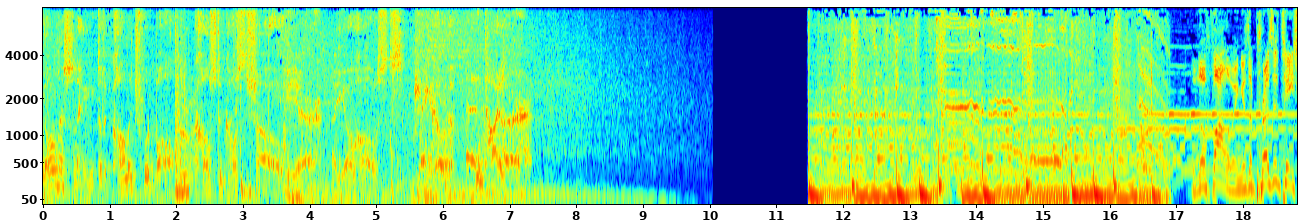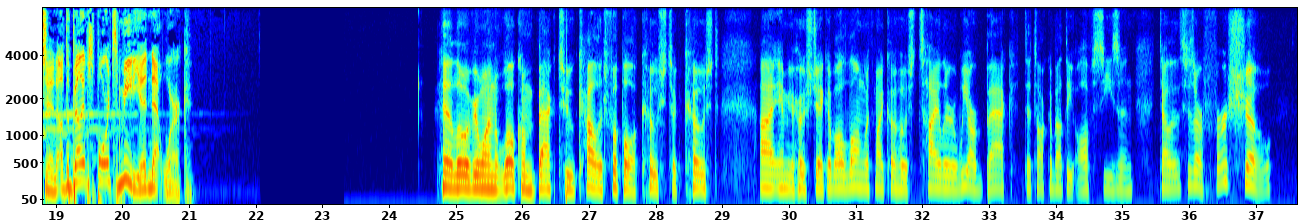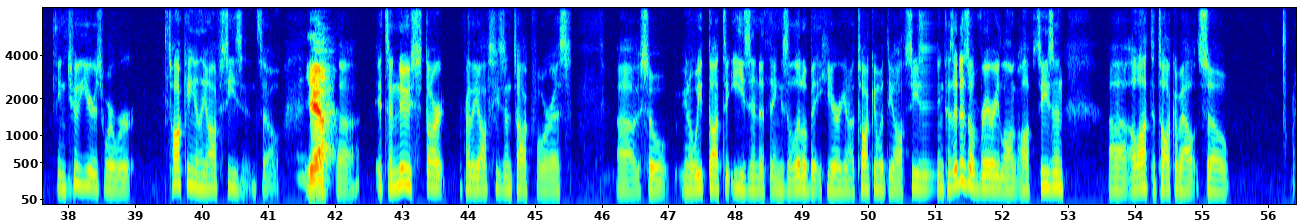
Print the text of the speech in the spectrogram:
You're listening to the College Football Coast to Coast Show. Here are your hosts, Jacob and Tyler. The following is a presentation of the Belly Up Sports Media Network. Hello, everyone. Welcome back to College Football Coast to Coast. I am your host, Jacob, along with my co host, Tyler. We are back to talk about the off season. Tyler, this is our first show in two years where we're talking in the off season. So, yeah, uh, it's a new start for the off season talk for us. Uh, so you know, we thought to ease into things a little bit here. You know, talking with the off season because it is a very long off season, uh, a lot to talk about. So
